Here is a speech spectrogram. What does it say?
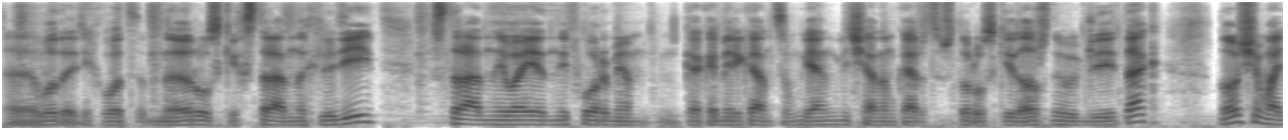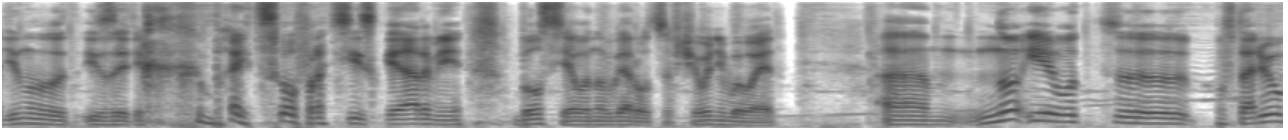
Вот этих вот русских странных людей в странной военной форме, как американцам и англичанам кажется, что русские должны выглядеть так. Ну, в общем, один из этих бойцов российской армии был Сева Новгородцев, чего не бывает. Ну и вот, э, повторю,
